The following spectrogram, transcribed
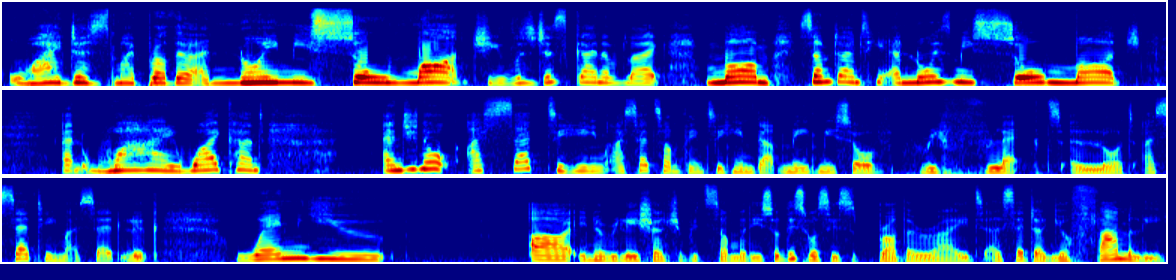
why does my brother annoy me so much? He was just kind of like, Mom, sometimes he annoys me so much. And why? Why can't. And you know, I said to him, I said something to him that made me sort of reflect a lot. I said to him, I said, Look, when you are in a relationship with somebody, so this was his brother, right? I said, on your family,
